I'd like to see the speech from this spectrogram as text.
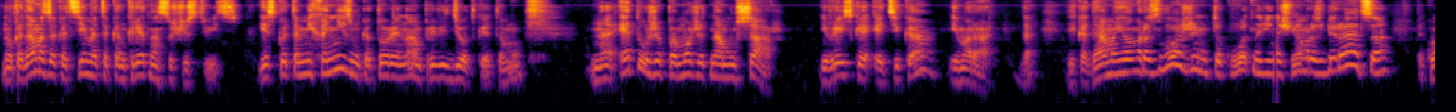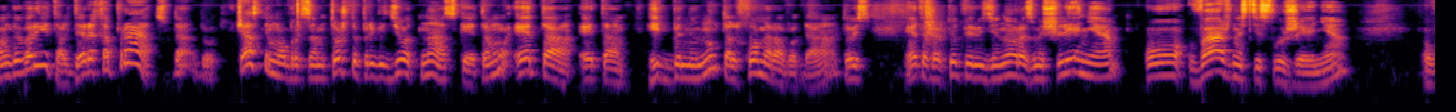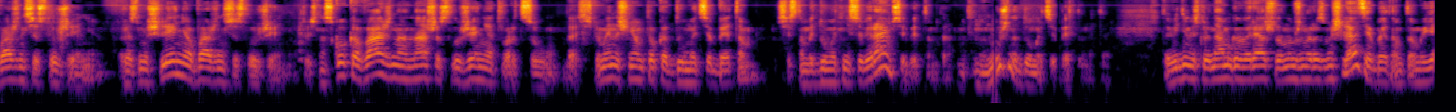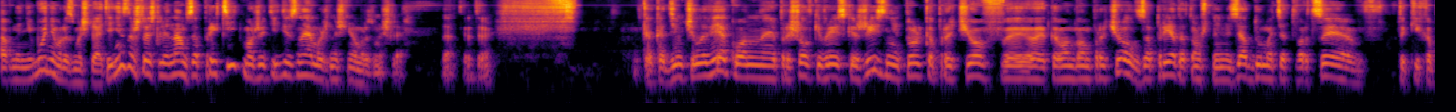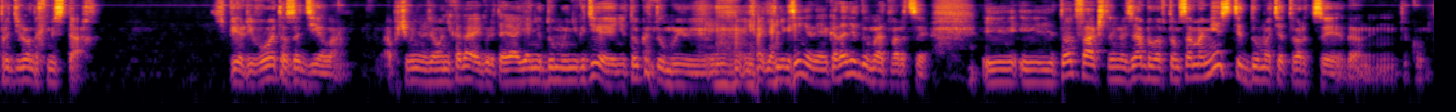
Но когда мы захотим это конкретно осуществить, есть какой-то механизм, который нам приведет к этому, на это уже поможет нам мусар, еврейская этика и мораль. Да. И когда мы ее разложим, то вот начнем разбираться, так он говорит, альдереха прат. Да, вот. Частным образом, то, что приведет нас к этому, это, это гидбененут альхомера вода, то есть это, как тут переведено, размышление о важности служения, о важности служения, размышление о важности служения. То есть, насколько важно наше служение Творцу. Да, если мы начнем только думать об этом, Естественно, мы думать не собираемся об этом, да. но нужно думать об этом. Это, то, видимо, если нам говорят, что нужно размышлять об этом, то мы явно не будем размышлять. Единственное, что если нам запретить, может, знаю, может, начнем размышлять. Да, это, как один человек, он э, пришел к еврейской жизни, только прочев, э, он вам прочел запрет о том, что нельзя думать о Творце в таких определенных местах. Теперь его это задело. А почему? Он никогда, я говорю, я, я не думаю нигде, я не только думаю, я, я нигде не, я никогда не думаю о Творце. И, и тот факт, что нельзя было в том самом месте думать о Творце, да, таком,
